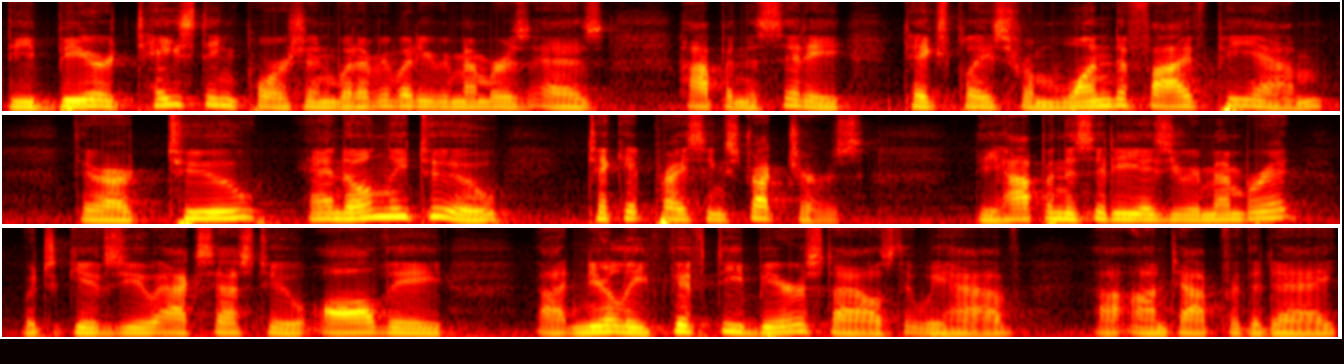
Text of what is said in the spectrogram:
The beer tasting portion, what everybody remembers as Hop in the City, takes place from 1 to 5 p.m. There are two and only two ticket pricing structures. The Hop in the City, as you remember it, which gives you access to all the uh, nearly 50 beer styles that we have uh, on tap for the day.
